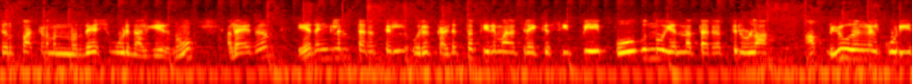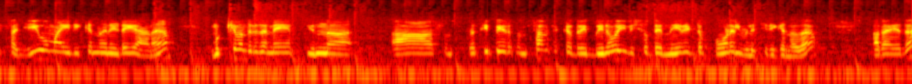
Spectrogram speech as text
തീർപ്പാക്കണമെന്ന നിർദ്ദേശം കൂടി നൽകിയിരുന്നു. അതായത് ഏതെങ്കിലും തരത്തിൽ ഒരു കടുത്ത തീരുമാനത്തിലേക്ക് സി പി ഐ പോകുന്നു എന്ന തരത്തിലുള്ള അഭ്യൂഹങ്ങൾ കൂടി സജീവമായിരിക്കുന്നതിനിടെയാണ് മുഖ്യമന്ത്രി തന്നെ ഇന്ന് സി പി ഐയുടെ സംസ്ഥാന സെക്രട്ടറി ബിനോയ് വിശ്വത്തെ നേരിട്ട് ഫോണിൽ വിളിച്ചിരിക്കുന്നത്. അതായത്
